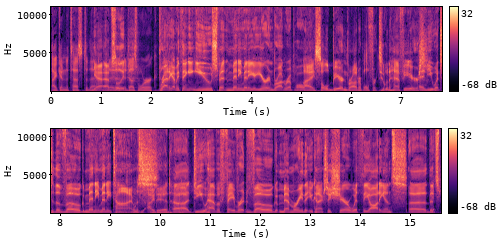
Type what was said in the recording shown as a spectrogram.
I can attest to that. Yeah, that it- absolutely. it does work. Brad, it got me thinking. You spent many, many a year in Broad Ripple. I sold beer in Broad Ripple for two and a half years. And you went to the Vogue many, many times. I did. Uh, do you have a favorite Vogue memory that you can actually share with the audience uh, that's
